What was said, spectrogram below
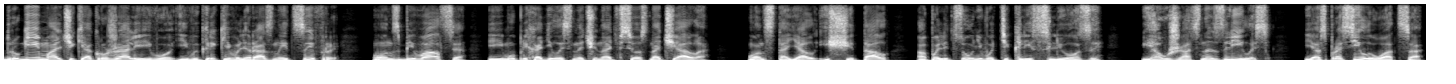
Другие мальчики окружали его и выкрикивали разные цифры. Он сбивался, и ему приходилось начинать все сначала. Он стоял и считал, а по лицу у него текли слезы. Я ужасно злилась. Я спросила у отца,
